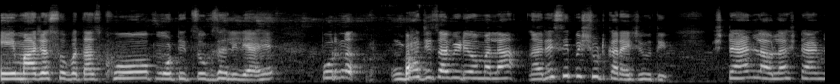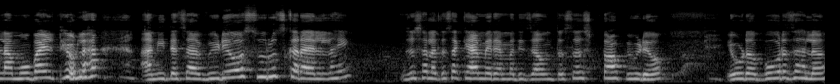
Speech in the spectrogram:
मी माझ्यासोबत आज खूप मोठी चूक झालेली आहे. पूर्ण भाजीचा व्हिडिओ मला रेसिपी शूट करायची होती. स्टँड लावला स्टँडला मोबाईल ठेवला आणि त्याचा व्हिडिओ सुरूच करायला नाही. जसाला तसा कॅमेऱ्यामध्ये जाऊन तसं स्टॉप व्हिडिओ एवढं बोर झालं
